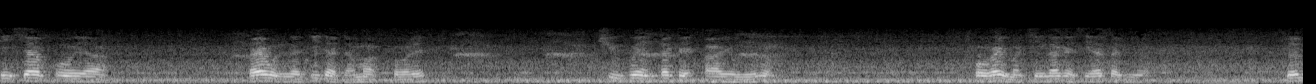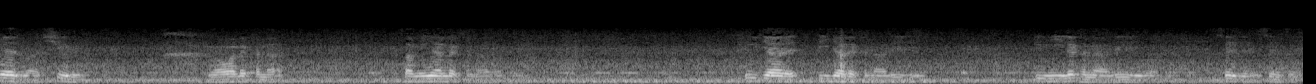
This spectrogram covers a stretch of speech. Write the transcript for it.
သူရဲ့ဖြေရှားပေါ်ရာဘဲဝင်တဲ့တိတ္တဓမ္မခေါ်တဲ့ရှုခွင့်တက်တဲ့အာယုံတွေတော့ပေါ်ခိုက်မှာချိန်လာခဲ့ဆရာဆက်ပြီးတော့ဆွဲပဲဆိုတာရှုလို့ဘာဝလက္ခဏာသမီးရလက္ခဏာတော့သူကြတဲ့တိကြလက္ခဏာလေးတွေဒီလက္ခဏာလေးတွေပေါ့စိတ်စိတ်စိတ်စိတ်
